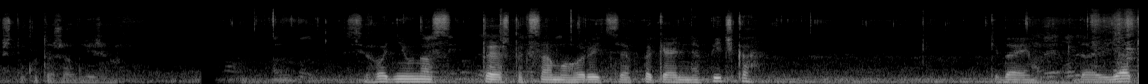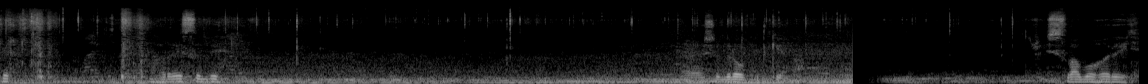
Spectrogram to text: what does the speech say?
Штуку теж обріжемо. Сьогодні у нас теж так само горить ця пекельна пічка. Кидаємо, кидаю якір, гори собі. Я ще дров підкину. Щось слабо горить.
